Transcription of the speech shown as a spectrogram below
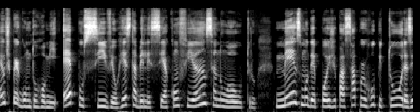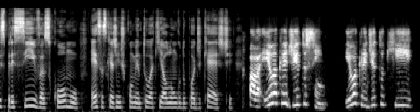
Aí eu te pergunto, Romi, é possível restabelecer a confiança no outro, mesmo depois de passar por rupturas expressivas como essas que a gente comentou aqui ao longo do podcast? Paula, eu acredito sim. Eu acredito que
